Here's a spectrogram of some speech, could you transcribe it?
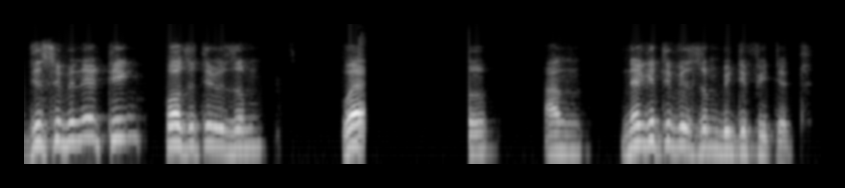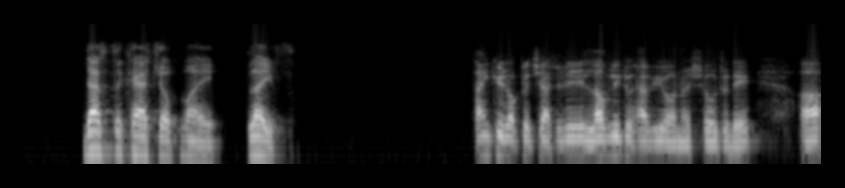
disseminating positivism where and negativism be defeated. That's the catch of my life. Thank you, Dr. Chatterjee. Lovely to have you on our show today. Uh,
